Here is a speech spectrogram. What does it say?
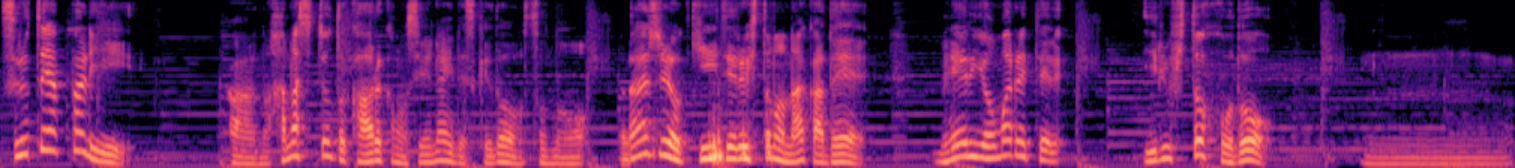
するとやっぱりあの話ちょっと変わるかもしれないですけどそのい。ラジオ聞いてる人の中でメール読まれている人ほど、うーん、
